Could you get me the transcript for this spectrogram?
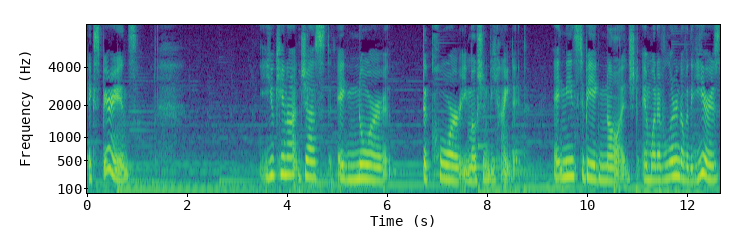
experience, you cannot just ignore the core emotion behind it. It needs to be acknowledged. And what I've learned over the years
